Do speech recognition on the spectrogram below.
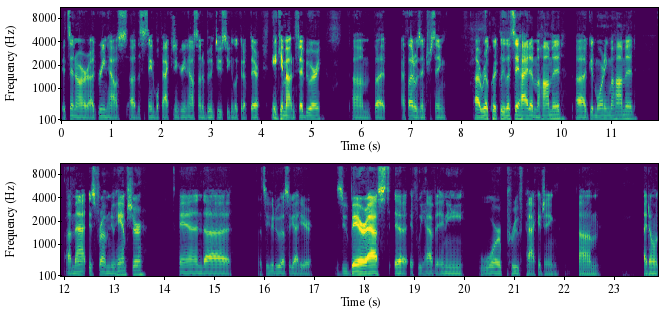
It's in our uh, greenhouse, uh, the sustainable packaging greenhouse on Ubuntu, so you can look it up there. I think it came out in February, um, but I thought it was interesting. Uh, real quickly, let's say hi to Mohammed. Uh, good morning, Mohammed. Uh, Matt is from New Hampshire. And uh, let's see, who do we also got here? Zubair asked uh, if we have any war-proof packaging. Um, I don't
